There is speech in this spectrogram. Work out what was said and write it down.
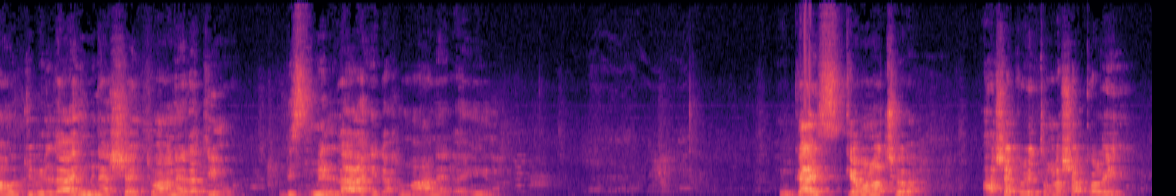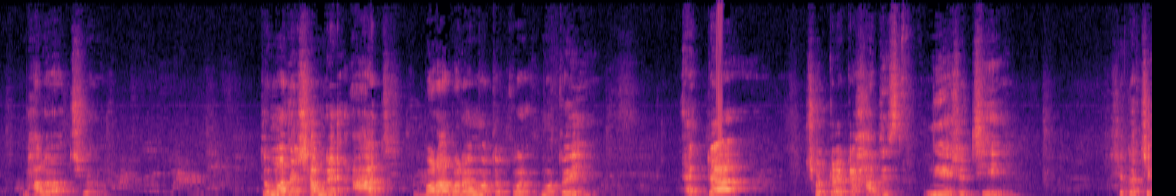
আউযু বিল্লাহি মিনাশ শাইতানির রাজিম। বিসমিল্লাহির রহমানির রহিম। গাইস, কেমন আছো? আশা করি তোমরা সকলেই ভালো আছো। তোমাদের সামনে আজ বরাবরের মতো মতোই একটা ছোট্ট একটা হাদিস নিয়ে এসেছি। সেটা হচ্ছে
